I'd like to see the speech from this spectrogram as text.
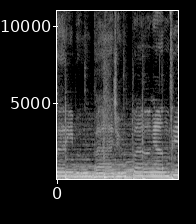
seribu baju pengantin.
